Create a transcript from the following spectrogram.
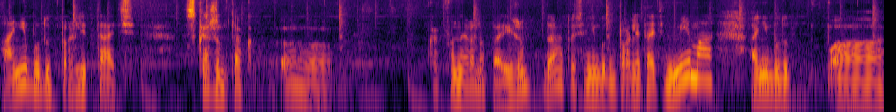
они будут пролетать, скажем так, э, как фанера над Парижем, да, то есть они будут пролетать мимо, они будут э,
